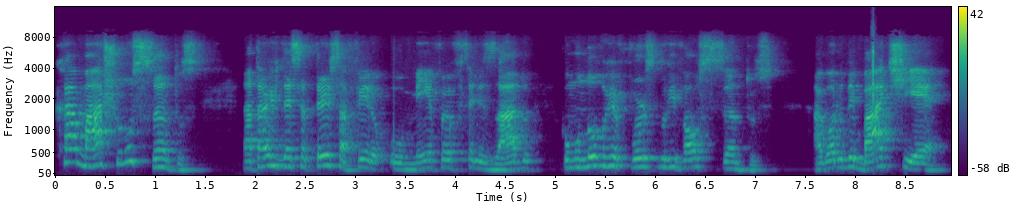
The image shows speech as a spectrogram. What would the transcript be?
Camacho no Santos. Na tarde dessa terça-feira, o Meia foi oficializado como novo reforço do rival Santos. Agora o debate é,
